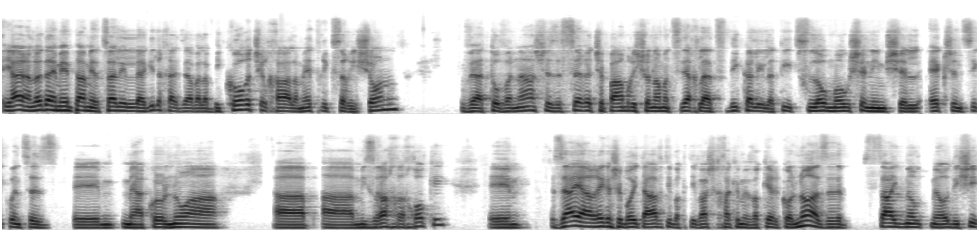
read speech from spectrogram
יאיר, אני לא יודע אם אי פעם יצא לי להגיד לך את זה, אבל הביקורת שלך על המטריקס הראשון, והתובנה שזה סרט שפעם ראשונה מצליח להצדיק עלילתית slow motionים של action sequences אה, מהקולנוע המזרח רחוקי. אה, זה היה הרגע שבו התאהבתי בכתיבה שלך כמבקר קולנוע, זה side note מאוד אישי.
